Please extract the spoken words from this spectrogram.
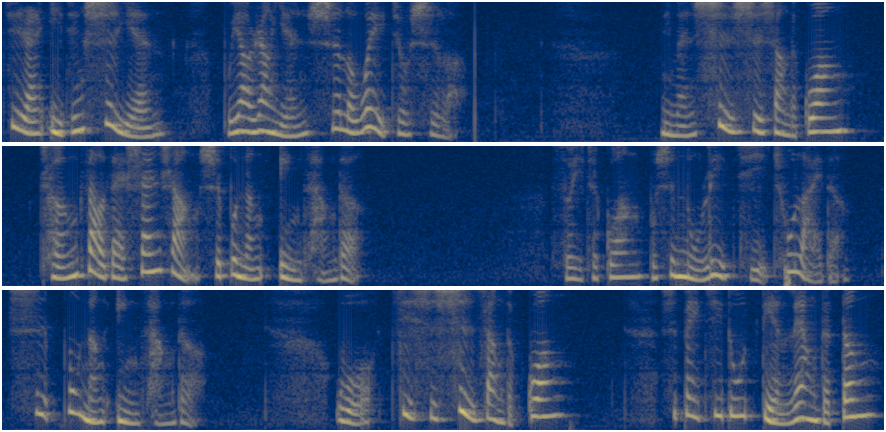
既然已经是盐。不要让盐失了味就是了。你们是世上的光，城造在山上是不能隐藏的。所以这光不是努力挤出来的，是不能隐藏的。我既是世上的光，是被基督点亮的灯，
